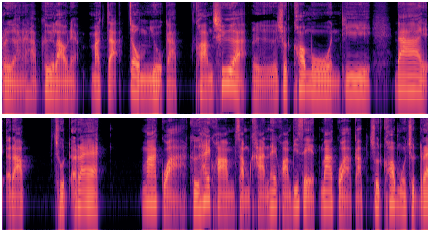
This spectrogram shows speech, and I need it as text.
เรือนะครับ คือเราเนี่ยมักจะจมอยู่กับความเชื่อหรือชุดข้อมูลที่ได้รับชุดแรกมากกว่า คือให้ความสำคัญให้ความพิเศษมากกว่ากับชุดข้อมูลชุดแร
